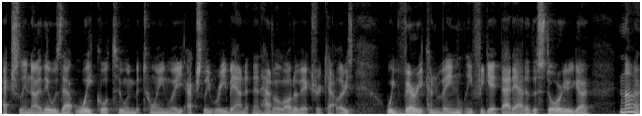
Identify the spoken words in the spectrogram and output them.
actually, no, there was that week or two in between where you actually rebounded and had a lot of extra calories. We very conveniently forget that out of the story. We go, no,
